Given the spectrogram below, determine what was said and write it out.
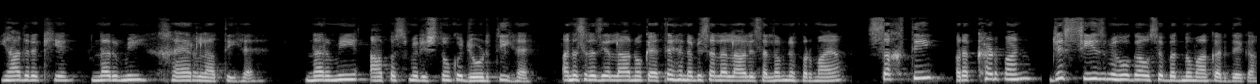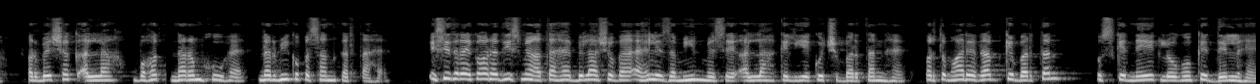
یاد رکھیے، نرمی خیر لاتی ہے، نرمی آپس میں رشتوں کو جوڑتی ہے۔ انس رضی اللہ عنہ کہتے ہیں، نبی صلی اللہ علیہ وسلم نے فرمایا، سختی اور اکڑ پن جس چیز میں ہوگا اسے بدنما کر دے گا۔ اور بے شک اللہ بہت نرم ہو ہے، نرمی کو پسند کرتا ہے۔ اسی طرح ایک اور حدیث میں آتا ہے، بلا شبہ اہل زمین میں سے اللہ کے لیے کچھ برتن ہیں، اور تمہارے رب کے برتن اس کے نیک لوگوں کے دل ہیں۔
